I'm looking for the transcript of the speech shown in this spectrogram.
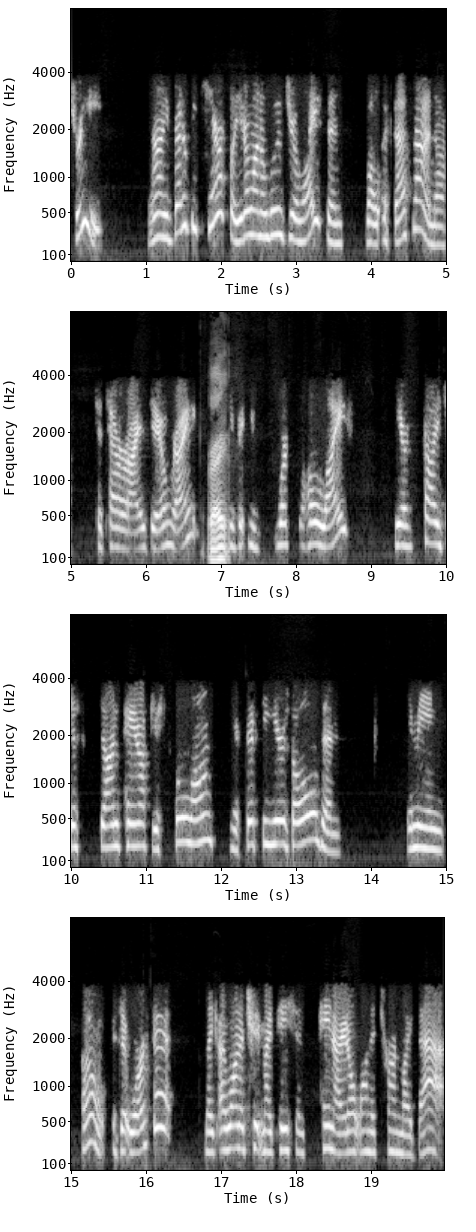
street. Now you better be careful. You don't want to lose your license." Well, if that's not enough to terrorize you, right? Right. You've, you've worked your whole life. You're probably just done paying off your school loans. You're 50 years old, and you mean, oh, is it worth it? Like, I want to treat my patient's pain. I don't want to turn my back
